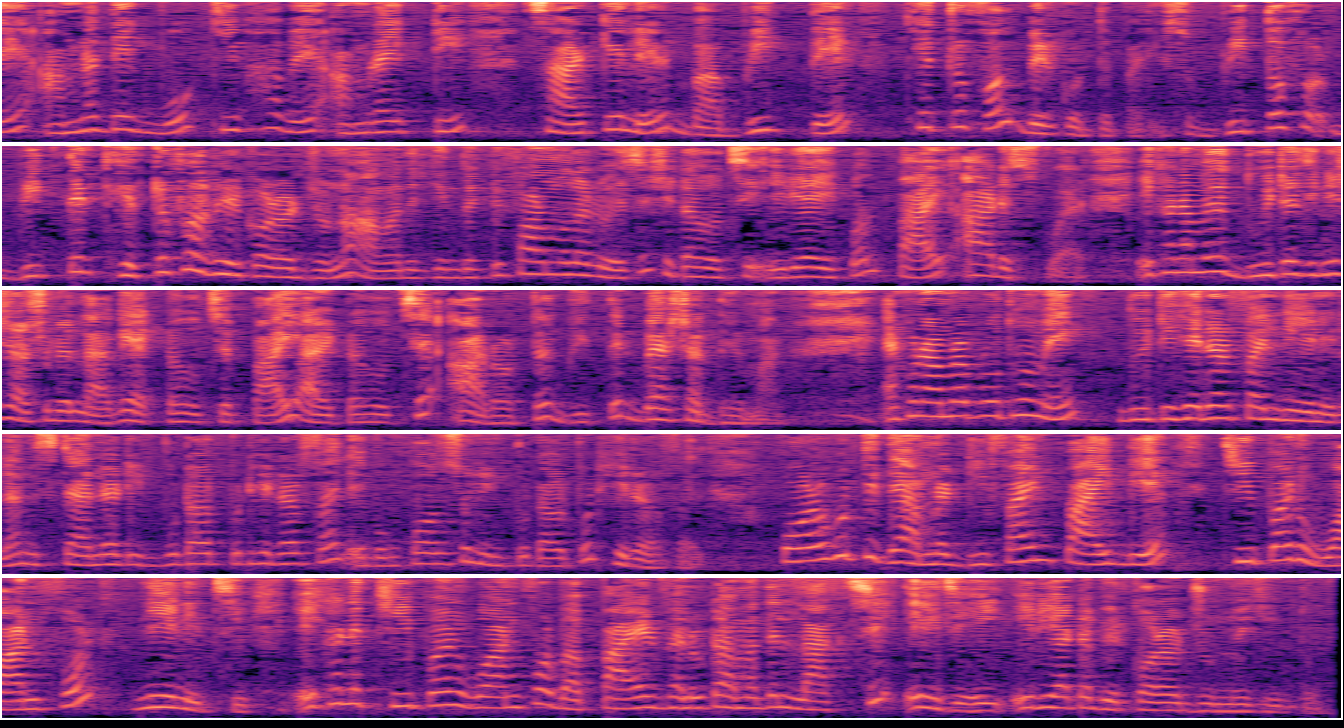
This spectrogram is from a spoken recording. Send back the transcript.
ভিডিওতে আমরা দেখব কীভাবে আমরা একটি সার্কেলের বা বৃত্তের ক্ষেত্রফল বের করতে পারি। সো বৃত্ত বৃত্তের ক্ষেত্রফল বের করার জন্য আমাদের কিন্তু একটি ফর্মুলা রয়েছে, সেটা হচ্ছে area equal pi r square এখানে আমাদের দুইটা জিনিস আসলে লাগে, একটা হচ্ছে পাই আর একটা হচ্ছে আর অর্থাৎ বৃত্তের ব্যাসার্ধের মান। এখন আমরা প্রথমেই দুইটি হেডার ফাইল নিয়ে নিলাম standard input output header file এবং console input output header file পরবর্তীতে আমরা ডিফাইন পাই দিয়ে থ্রি পয়েন্ট ওয়ান ফোর নিয়ে নিচ্ছি। এখানে থ্রি পয়েন্ট ওয়ান ফোর বা পায়ের ভ্যালুটা আমাদের লাগছে এই যে, এই এরিয়াটা বের করার জন্যই কিন্তু।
